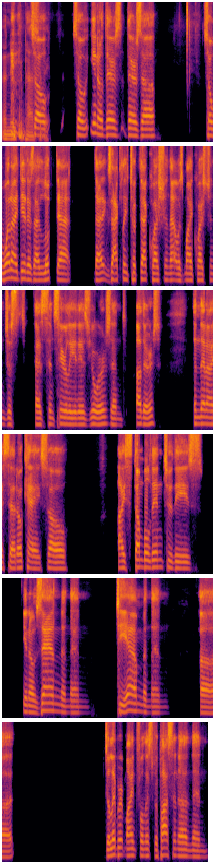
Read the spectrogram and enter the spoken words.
a new capacity? so so you know there's there's a so what I did is I looked at that exactly took that question that was my question just as sincerely it is yours and others and then I said okay so I stumbled into these you know Zen and then TM and then uh, deliberate mindfulness vipassana and then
